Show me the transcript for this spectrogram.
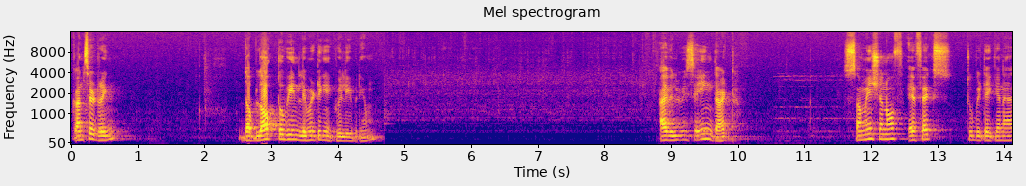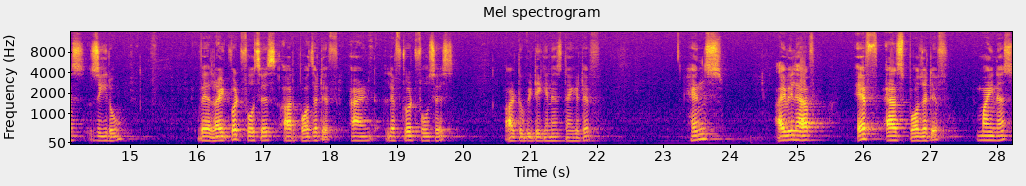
considering the block to be in limiting equilibrium I will be saying that summation of fx to be taken as 0 where rightward forces are positive and leftward forces are to be taken as negative. Hence, I will have f as positive minus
